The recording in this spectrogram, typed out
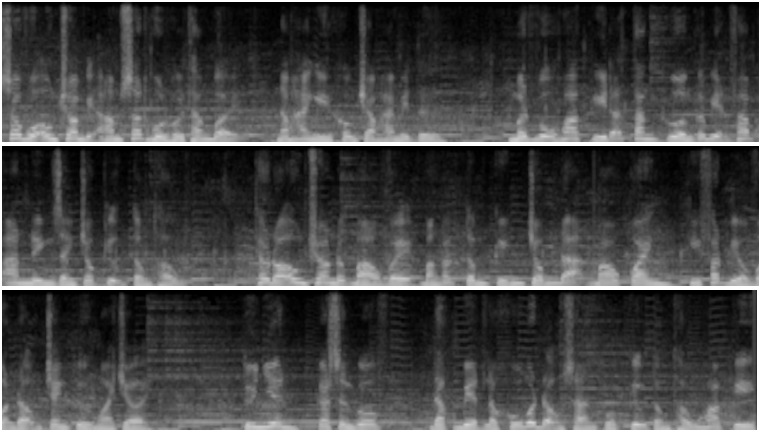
Sau vụ ông Trump bị ám sát hụt hồi tháng 7 năm 2024, mật vụ Hoa Kỳ đã tăng cường các biện pháp an ninh dành cho cựu tổng thống. Theo đó, ông Trump được bảo vệ bằng các tấm kính chống đạn bao quanh khi phát biểu vận động tranh cử ngoài trời. Tuy nhiên, các sân golf, đặc biệt là khu bất động sản của cựu tổng thống Hoa Kỳ,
